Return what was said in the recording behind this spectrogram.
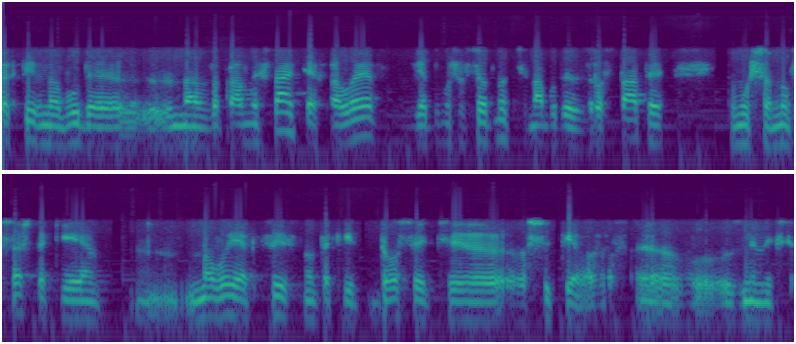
активно буде на заправних станціях, але я думаю, що все одно ціна буде зростати, тому що ну все ж таки новий акциз ну такий досить е, суттєво е, змінився.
